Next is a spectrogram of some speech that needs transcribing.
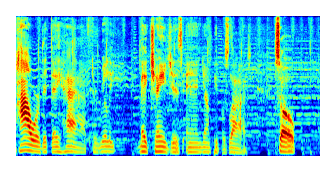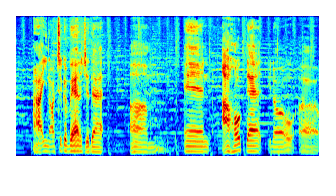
power that they have to really make changes in young people's lives. So, uh, you know, I took advantage of that. Um, and I hope that you know uh,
